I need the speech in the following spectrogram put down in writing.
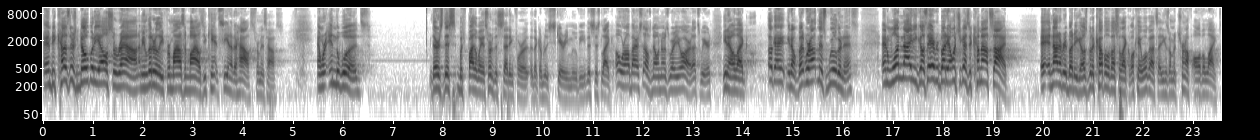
and because there's nobody else around, I mean, literally for miles and miles, you can't see another house from his house. And we're in the woods, there's this, which by the way is sort of the setting for a, like a really scary movie. This is like, oh, we're all by ourselves. No one knows where you are. That's weird. You know, like, okay, you know, but we're out in this wilderness. And one night he goes, hey, everybody, I want you guys to come outside. And, not everybody goes, but a couple of us are like, okay, we'll go outside. He goes, I'm going to turn off all the lights.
